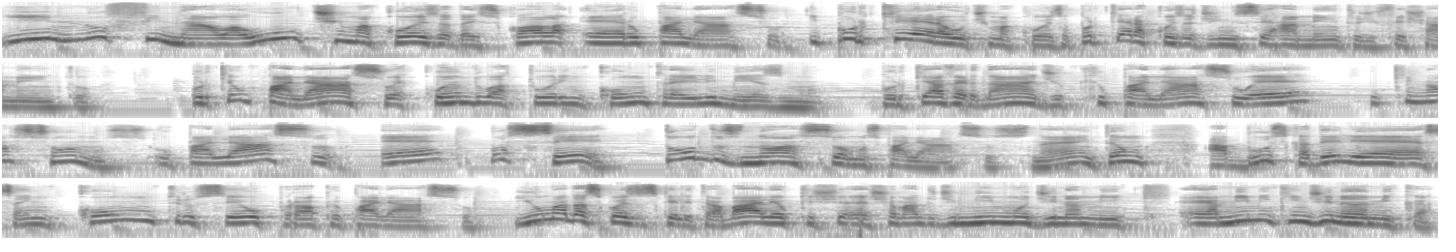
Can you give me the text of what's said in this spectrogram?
E no final, a última coisa da escola era o palhaço. E por que era a última coisa? Porque era coisa de encerramento, de fechamento. Porque o palhaço é quando o ator encontra ele mesmo. Porque a verdade é que o palhaço é o que nós somos. O palhaço é você todos nós somos palhaços, né? Então a busca dele é essa: encontre o seu próprio palhaço. E uma das coisas que ele trabalha é o que é chamado de mimodinamic. É a mímica em dinâmica.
